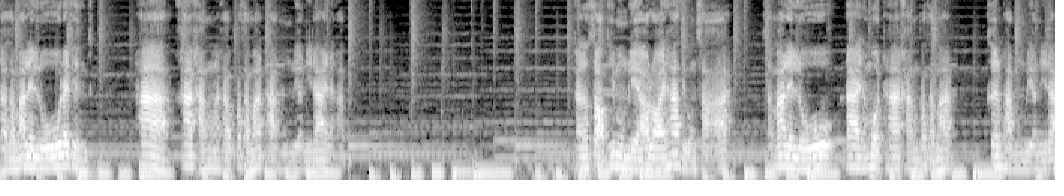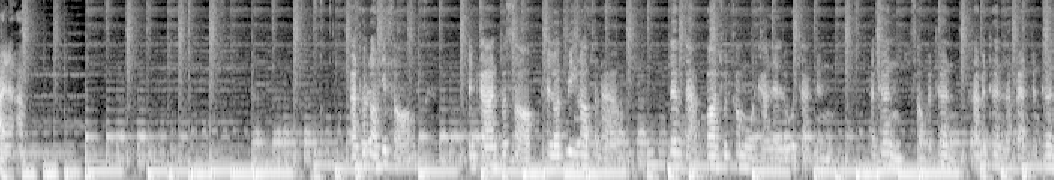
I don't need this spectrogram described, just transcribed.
จะสามารถเรียนรู้ได้ถึง 5 5 ครั้งนะครับ ก็สามารถผ่านมุมเลี้ยวนี้ได้นะครับ การทดสอบที่มุมเลี้ยว 150 องศา สามารถเรียนรู้ได้ทั้งหมด 5 ครั้งก็สามารถเคลื่อนผ่านมุมเลี้ยวนี้ได้นะครับ การทดลองที่ 2 เป็นการทดสอบให้รถวิ่งรอบสนาม เริ่มจากป้อนชุดข้อมูลการเรียนรู้จาก 1 pattern 2 pattern 5 pattern และ 8 pattern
